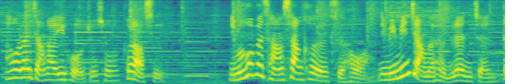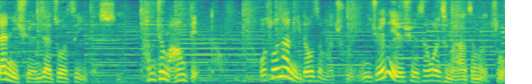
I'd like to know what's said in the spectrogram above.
然后我来讲到一会儿，我就说，柯老师，你们会不会常常上课的时候啊，你明明讲的很认真，但你学生在做自己的事，他们就马上点头。我说，那你都怎么处理？你觉得你的学生为什么要这么做？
